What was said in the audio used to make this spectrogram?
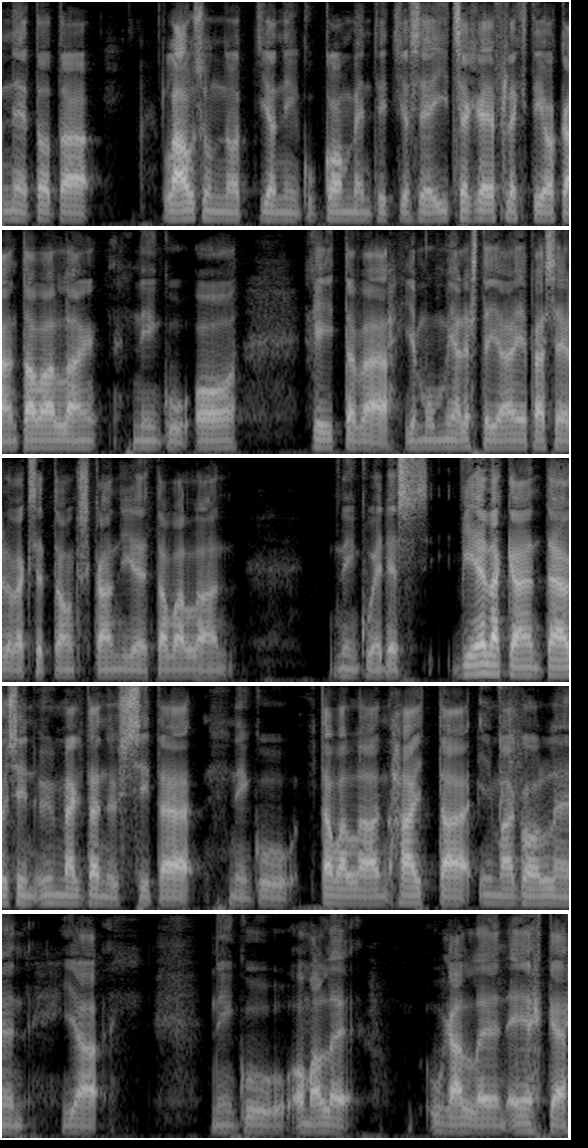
ne tota, lausunnot ja niin kuin kommentit ja se itse reflekti, joka on tavallaan niin kuin, ole riittävää. Ja mun mielestä jää epäselväksi, että onko Kanye tavallaan niin kuin edes vieläkään täysin ymmärtänyt sitä niin kuin, tavallaan haittaa imagolleen ja niin kuin, omalle uralleen ehkä,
